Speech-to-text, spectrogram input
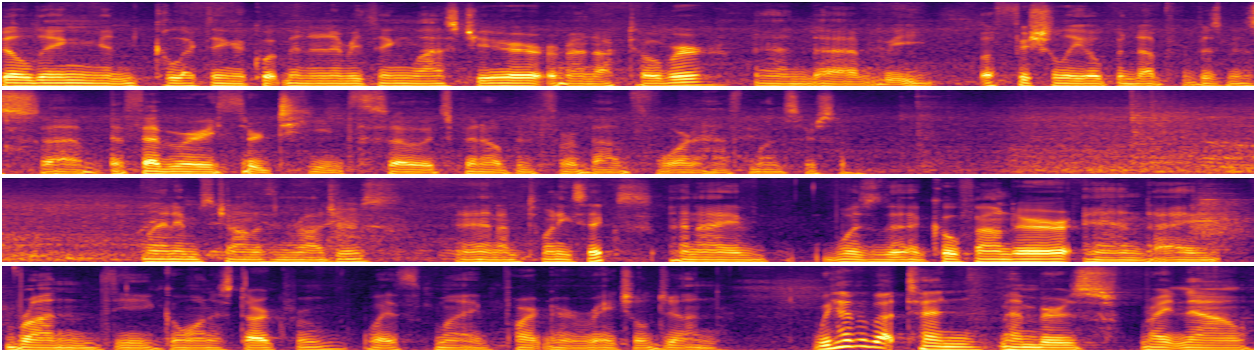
building and collecting equipment and everything last year around October, and uh, we officially opened up for business uh, February 13th, so it's been open for about four and a half months or so. My name is Jonathan Rogers, and I'm 26, and I was the co-founder, and I run the Gowanus Darkroom with my partner Rachel Junn. We have about 10 members right now,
